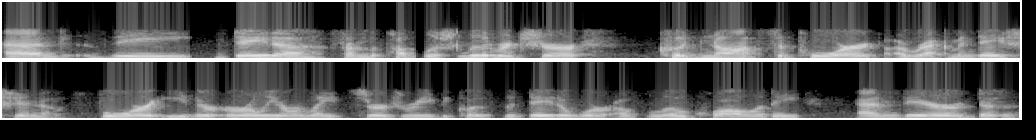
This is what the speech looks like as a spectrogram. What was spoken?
And the data from the published literature could not support a recommendation for either early or late surgery because the data were of low quality and there doesn't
